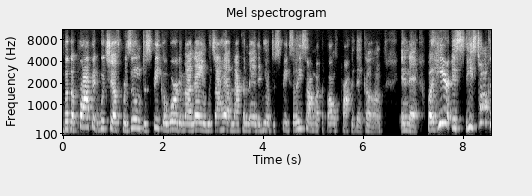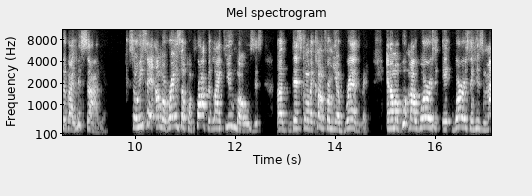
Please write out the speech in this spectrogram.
but the prophet which shall presume to speak a word in my name, which I have not commanded him to speak. So he's talking about the false prophet that come in that. But here is he's talking about Messiah. So he said, I'm gonna raise up a prophet like you, Moses, uh, that's gonna come from your brethren, and I'm gonna put my words words in his mouth.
